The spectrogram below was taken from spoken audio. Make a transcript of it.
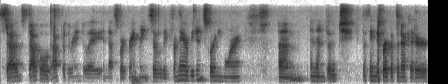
Stubbs doubled after the rain delay, and that scored Brantley. So like from there, we didn't score anymore. Um, and then the the thing that broke up the no hitter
